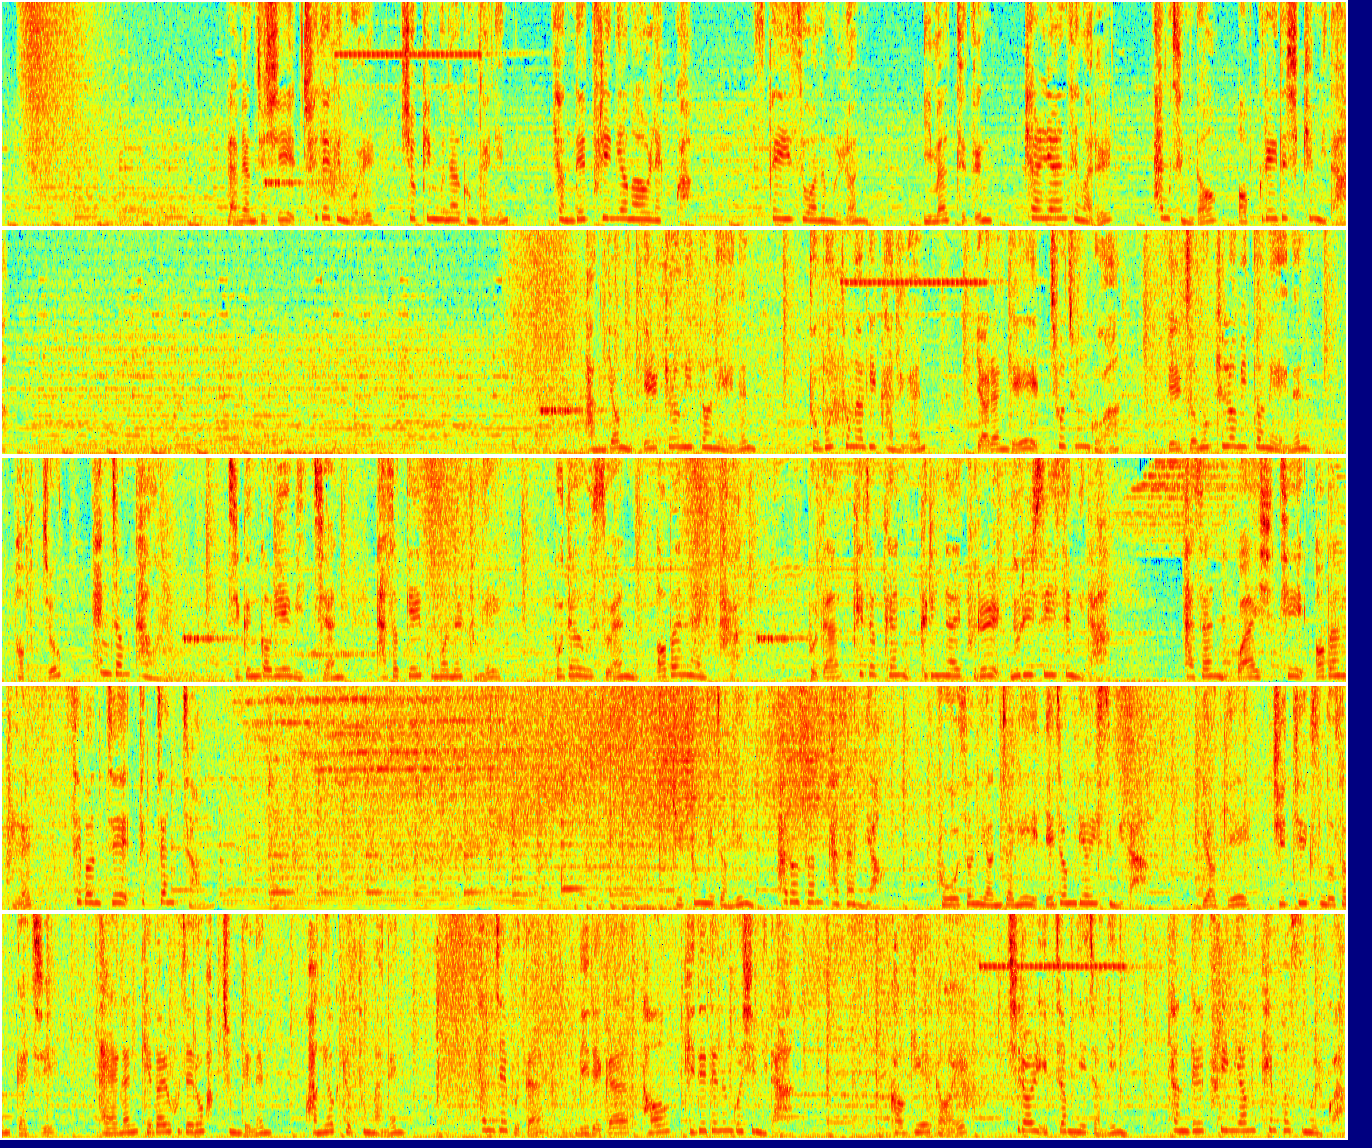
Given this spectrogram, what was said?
남양주시 최대 규모의 쇼핑 문화 공간인 현대 프리미엄 아울렛과 스페이스 원은 물론 이마트 등 편리한 생활을 한층 더 업그레이드 시킵니다. 반경 1km 내에는 도보 통학이 가능한 11개의 초중고와 1.5km 내에는 법조, 행정타운, 지근거리에 위치한 5개의 공원을 통해 보다 우수한 어반 라이프, 보다 쾌적한 그린 라이프를 누릴 수 있습니다. 다산 YCT 어반 플랫 세 번째 특장점. 개통 예정인 8호선 다산역, 9호선 연장이 예정되어 있습니다. 여기에 GTX 노선까지 다양한 개발 호재로 확충되는 광역교통망은 현재보다 미래가 더 기대되는 곳입니다. 거기에 더해 7월 입점 예정인 현대 프리미엄 캠퍼스몰과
